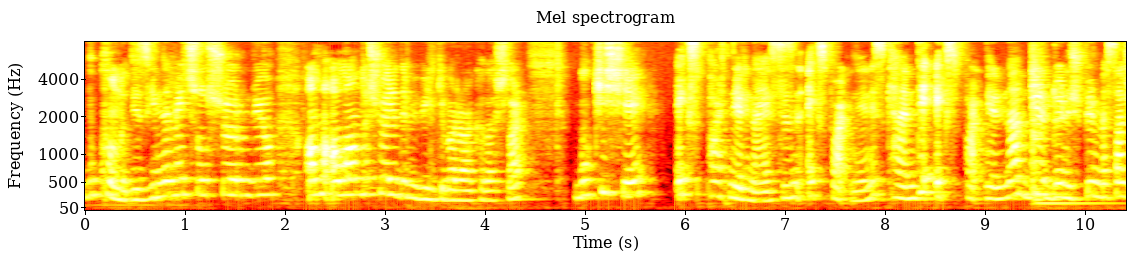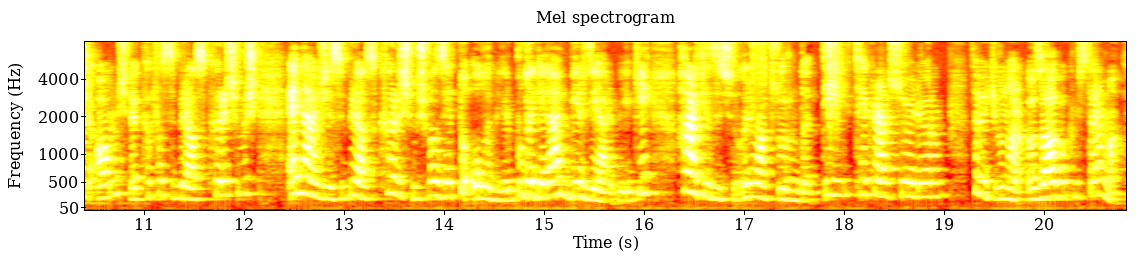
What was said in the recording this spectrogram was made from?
bu konu dizginlemeye çalışıyorum diyor. Ama alanda şöyle de bir bilgi var arkadaşlar. Bu kişi ex partnerine yani sizin ex partneriniz kendi ex partnerinden bir dönüş bir mesaj almış ve kafası biraz karışmış enerjisi biraz karışmış vaziyette olabilir. Bu da gelen bir diğer bilgi. Herkes için uymak zorunda değil. Tekrar söylüyorum. Tabii ki bunlar özel bakım ister ama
